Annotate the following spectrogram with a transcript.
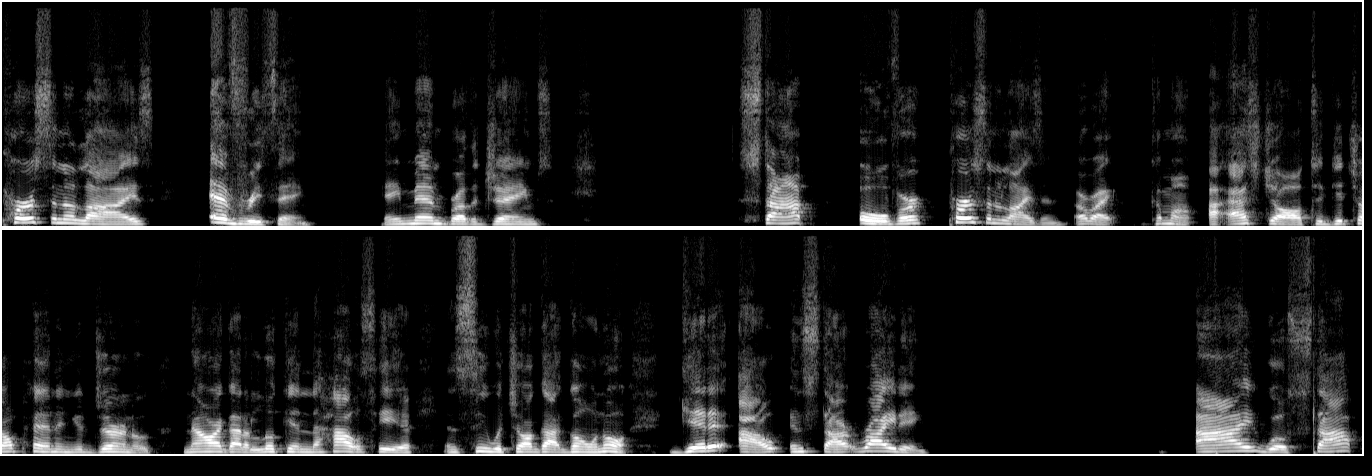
personalize everything. Amen, Brother James. Stop over personalizing. All right. Come on. I asked y'all to get y'all pen and your journals. Now I got to look in the house here and see what y'all got going on. Get it out and start writing. I will stop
